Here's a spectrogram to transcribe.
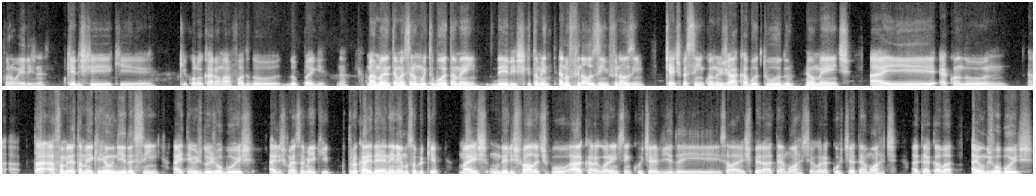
foram eles, né? Porque eles que, que, que colocaram lá a foto do, do Pug, né? Mas, mano, tem uma cena muito boa também deles, que também é no finalzinho, finalzinho. Que é tipo assim, quando já acabou tudo, realmente. Aí é quando. Tá, a família tá meio que reunida, assim. Aí tem os dois robôs. Aí eles começam a meio que trocar ideia. Nem lembro sobre o quê. Mas um deles fala, tipo, ah, cara, agora a gente tem que curtir a vida e, sei lá, esperar até a morte. Agora é curtir até a morte. Até acabar. Aí um dos robôs,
